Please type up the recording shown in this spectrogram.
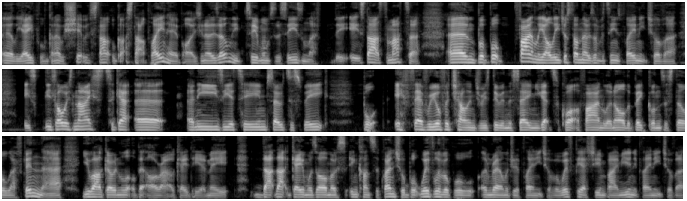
early April and going, oh shit, we've, start, we've got to start playing here, boys. You know, there's only two months of the season left. It, it starts to matter. Um, but but finally, Ollie, just on those other teams playing each other, it's it's always nice to get a, an easier team, so to speak. But if every other challenger is doing the same, you get to quarter final and all the big guns are still left in there, you are going a little bit, all right, okay, dear me. That that game was almost inconsequential. But with Liverpool and Real Madrid playing each other, with PSG and Bayern Munich playing each other,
